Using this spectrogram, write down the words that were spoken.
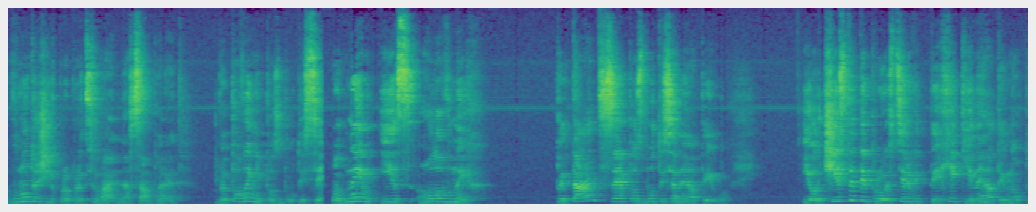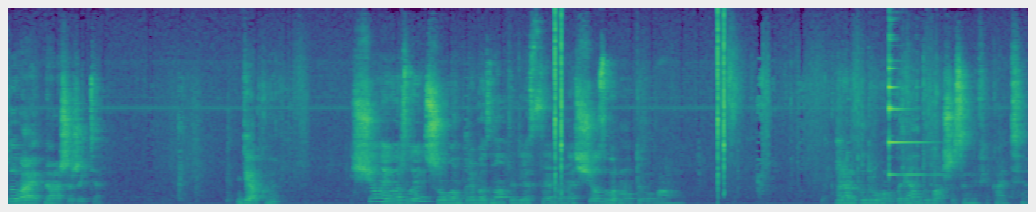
внутрішніх пропрацювань насамперед. Ви повинні позбутися. Одним із головних питань це позбутися негативу. І очистити простір від тих, які негативно впливають на ваше життя. Дякую. Що найважливіше вам треба знати для себе, на що звернути увагу? Варіант по другому варіанту ваша сигніфікація.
